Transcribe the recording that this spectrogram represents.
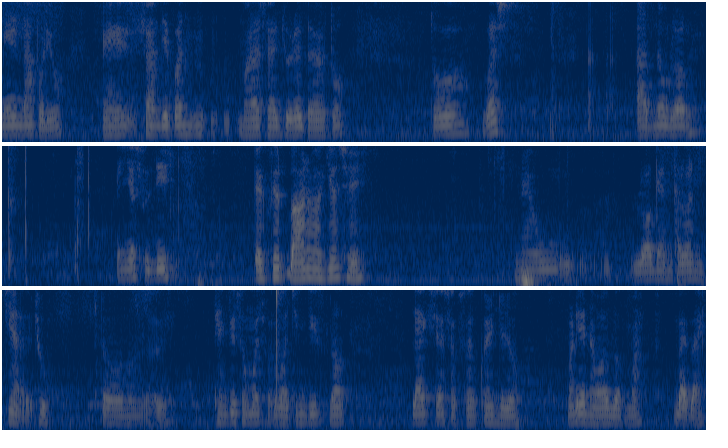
મેળ ના પડ્યો. ને સાંજે પણ મારા સાહેબ જોડે ગયો હતો. તો બસ આજનો વ્લોગ અહીંયા સુધી. એક્ઝેક્ટ બાર વાગ્યા છે. ને હું વ્લોગ એન્ડ કરવા નીચે આવ્યો છું. તો thank you so much for watching this vlog like share subscribe કરી દેજો મળીએ નવા વ્લોગમાં. Bye bye.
